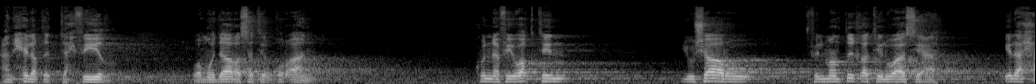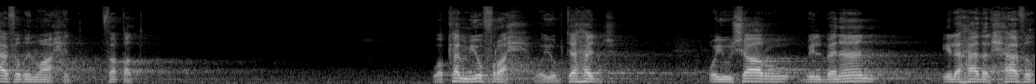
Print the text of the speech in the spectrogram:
عن حلق التحفيظ ومدارسة القرآن. كنا في وقت يشار في المنطقة الواسعة إلى حافظ واحد فقط. وكم يفرح ويبتهج ويشار بالبنان إلى هذا الحافظ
